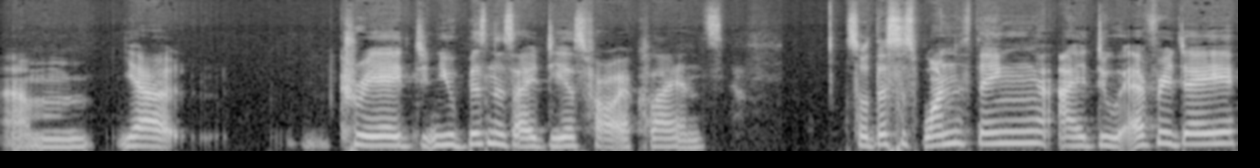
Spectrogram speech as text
um, yeah create new business ideas for our clients. So this is one thing I do every day.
